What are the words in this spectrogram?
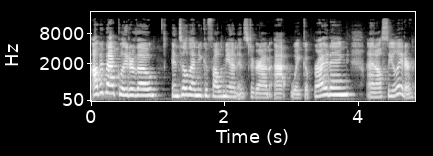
I'll be back later, though. Until then, you can follow me on Instagram at Wake Up Writing, and I'll see you later.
